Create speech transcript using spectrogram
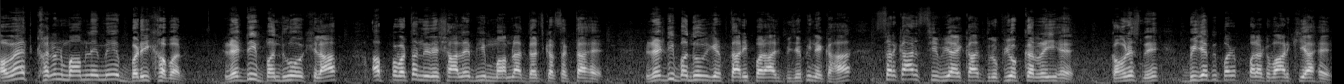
अवैध खनन मामले में बड़ी खबर। रेड्डी बंधुओं के खिलाफ अब प्रवर्तन निदेशालय भी मामला दर्ज कर सकता है। रेड्डी बंधुओं की गिरफ्तारी पर आज बीजेपी ने कहा, सरकार सीबीआई का दुरुपयोग कर रही है। कांग्रेस ने बीजेपी पर पलटवार किया है।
